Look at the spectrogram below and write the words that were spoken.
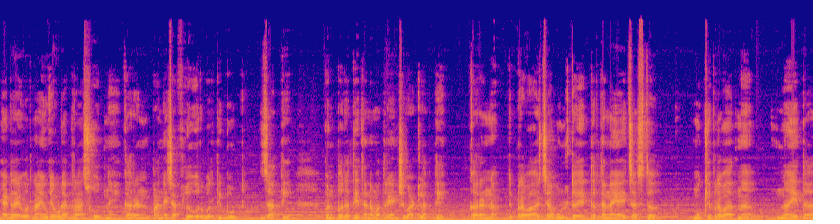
ह्या ड्रायव्हरना एवढा त्रास होत नाही कारण पाण्याच्या फ्लोवरवरती बोट जाते पण परत येताना मात्र यांची वाट लागते. कारण ते प्रवाहाच्या उलटं एक तर त्यांना यायचं असतं मुख्य प्रवाहातनं न येता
